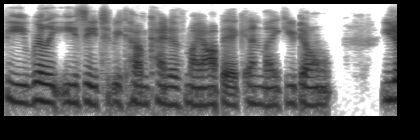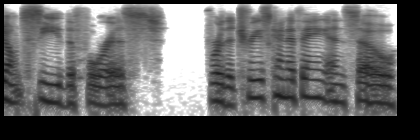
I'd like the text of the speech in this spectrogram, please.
be really easy to become kind of myopic and like you don't you don't see the forest for the trees kind of thing. And so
